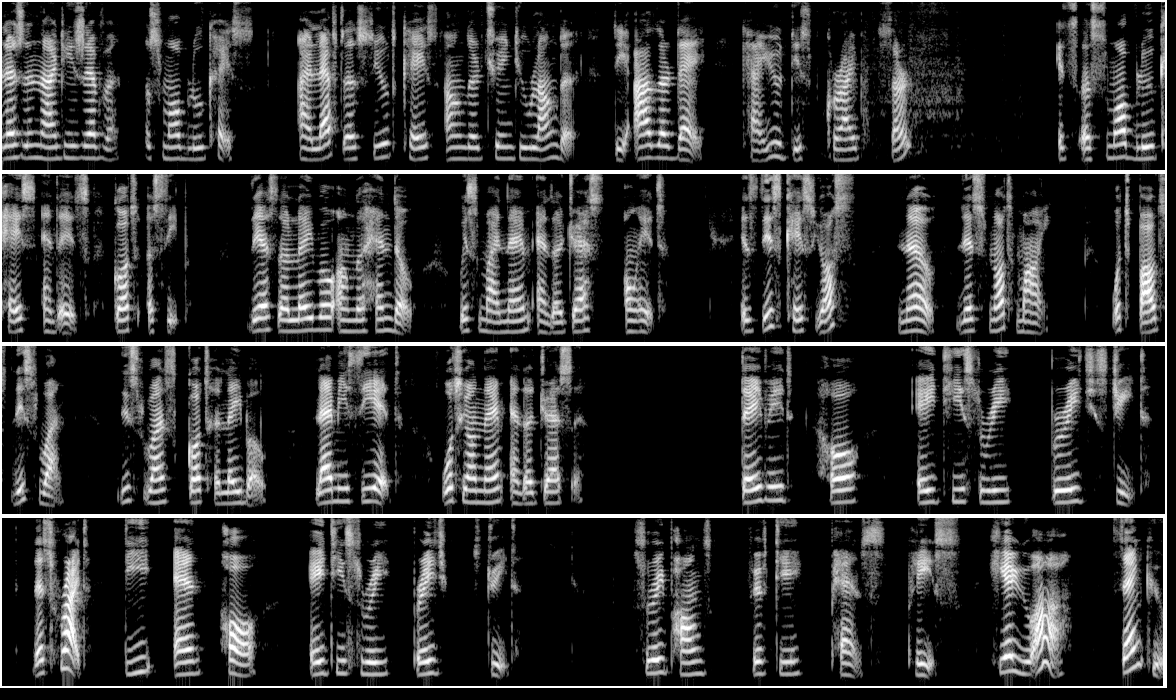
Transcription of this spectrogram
Lesson 97 A Small Blue Case. I left a suitcase on the train to London the other day. Can you describe, sir? It's a small blue case and it's got a zip. There's a label on the handle with my name and address on it. Is this case yours? No, that's not mine. What about this one? This one's got a label. Let me see it. What's your name and address? David Hall, 83 Bridge Street. That's right. D. N. Hall, 83 Bridge Street. Three pounds fifty pence, please. Here you are. Thank you.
